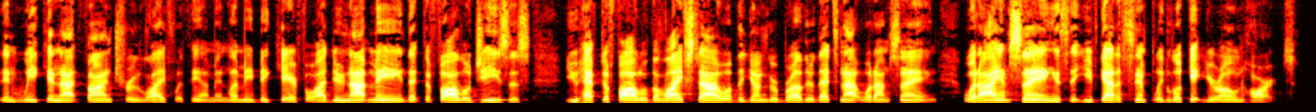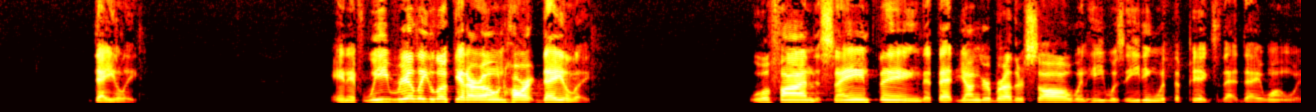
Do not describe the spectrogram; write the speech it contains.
then we cannot find true life with Him. And let me be careful. I do not mean that to follow Jesus, you have to follow the lifestyle of the younger brother. That's not what I'm saying. What I am saying is that you've got to simply look at your own heart daily. And if we really look at our own heart daily, we'll find the same thing that that younger brother saw when he was eating with the pigs that day, won't we?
